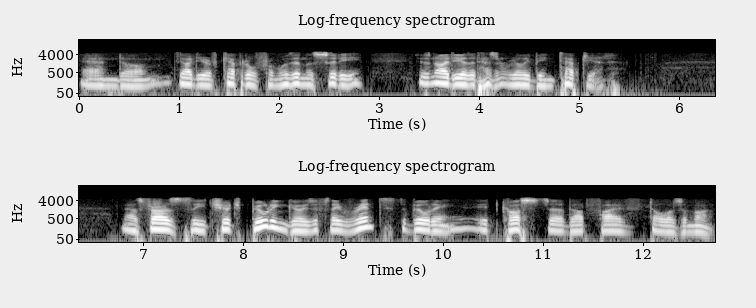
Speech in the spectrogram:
And um, the idea of capital from within the city is an idea that hasn't really been tapped yet. Now, as far as the church building goes, if they rent the building, it costs about $5 a month.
